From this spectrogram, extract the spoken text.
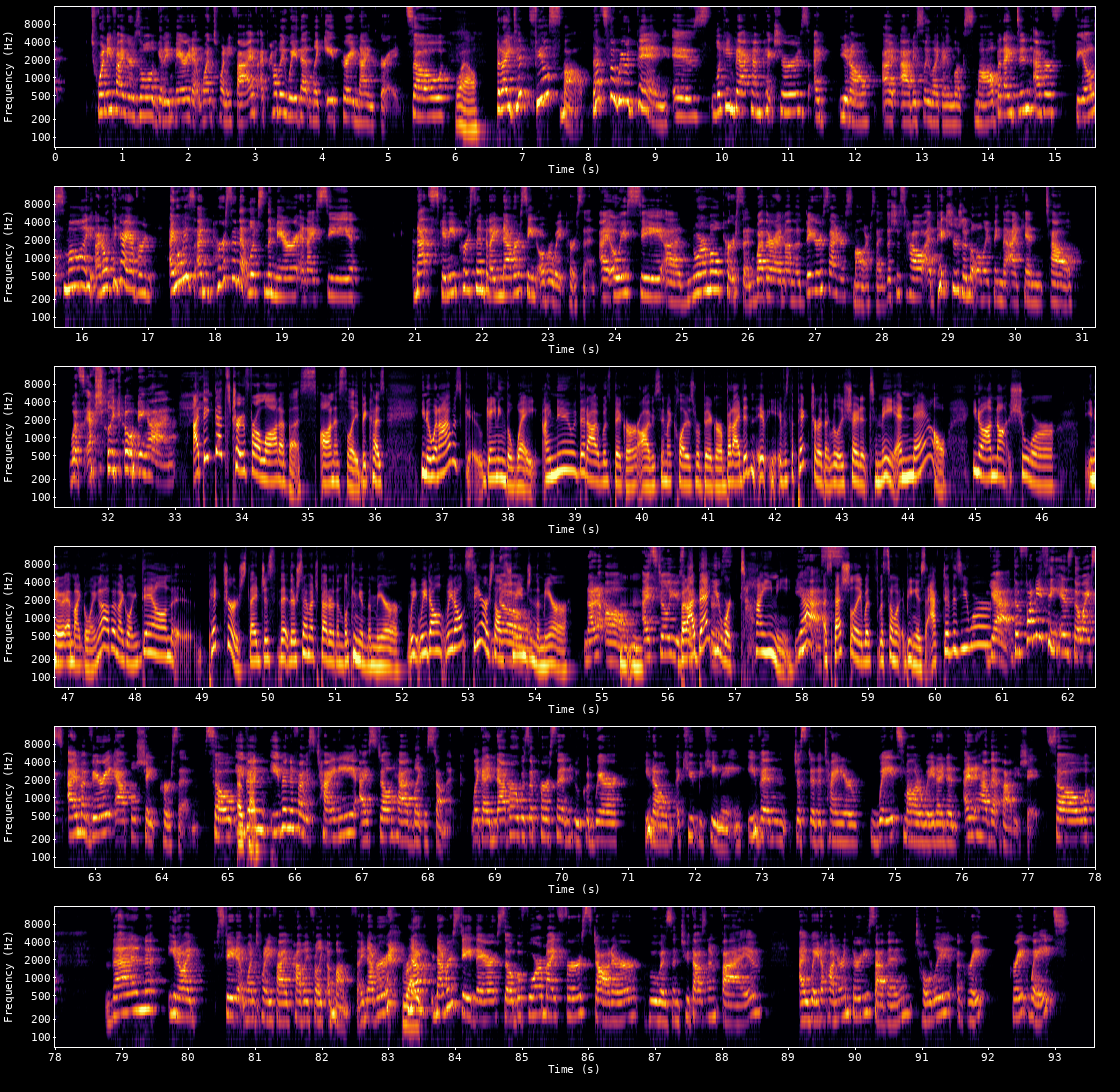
25 years old, getting married at 125, I probably weighed that in like eighth grade, ninth grade. So, Wow. but I didn't feel small. That's the weird thing is looking back on pictures, I, you know, I obviously like I look small, but I didn't ever feel small. I, I don't think I ever, I always, I'm a person that looks in the mirror and I see not skinny person, but I never see an overweight person. I always see a normal person, whether I'm on the bigger side or smaller side. That's just how I, pictures are the only thing that I can tell what's actually going on. I think that's true for a lot of us, honestly, because, you know, when I was g- gaining the weight, I knew that I was bigger. Obviously, my clothes were bigger, but I didn't, it, it was the picture that really showed it to me. And now, you know, I'm not sure. You know, am I going up? Am I going down? Pictures, they just they- they're so much better than looking in the mirror. We we don't we don't see ourselves No. change in the mirror. Not at all. I still use But I bet you were tiny. Yeah, Especially with with someone being as active as you were. Yeah. The funny thing is, though, I, I'm a very apple shaped person. So Okay. even even if I was tiny, I still had like a stomach. Like I never was a person who could wear, you know, a cute bikini. Even just at a tinier weight, smaller weight, I didn't I didn't have that body shape. So then, you know, I stayed at 125 probably for like a month. I never Right. never, never stayed there. So before my first daughter, who was in 2005, I weighed 137, totally a great, great weight.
